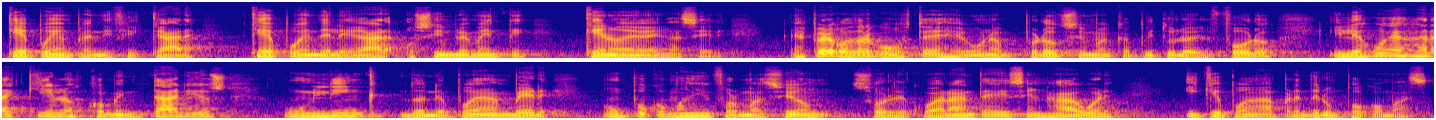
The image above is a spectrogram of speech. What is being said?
qué pueden planificar, qué pueden delegar o simplemente qué no deben hacer. Espero contar con ustedes en un próximo capítulo del foro y les voy a dejar aquí en los comentarios un link donde puedan ver un poco más de información sobre el cuadrante de Eisenhower y que puedan aprender un poco más.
